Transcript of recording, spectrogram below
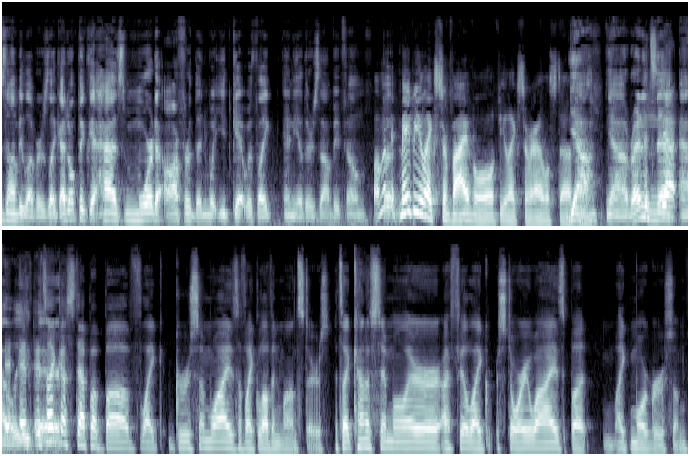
Zombie Lovers. Like, I don't think it has more to offer than what you'd get with like any other zombie film. Well, But- maybe like survival if you like survival stuff. yeah, yeah, right in It's, that yeah, alley. it- it's like a step above like gruesome wise of like Love and Monsters. It's like kind of similar. I feel like story wise, but like more gruesome.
